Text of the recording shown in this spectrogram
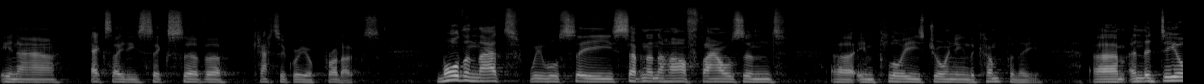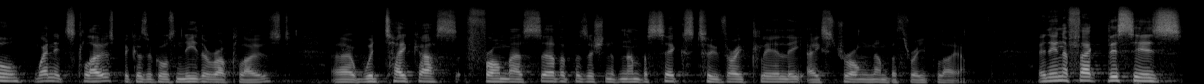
in our x86 server category of products. More than that, we will see 7,500 uh, employees joining the company. Um, and the deal, when it's closed, because of course neither are closed, uh, would take us from a server position of number six to very clearly a strong number three player. And in effect, this is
